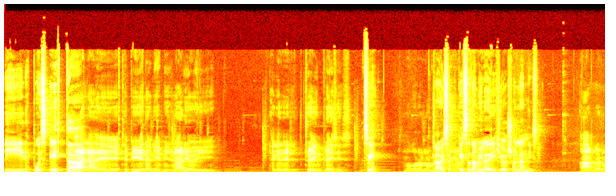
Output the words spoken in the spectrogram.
Y después esta. Ah, la de este pibe, la que es millonario y. La que es Trading Places. Sí, No me acuerdo el nombre. claro, esa, que esa también la dirigió John Landis. Ah, claro.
